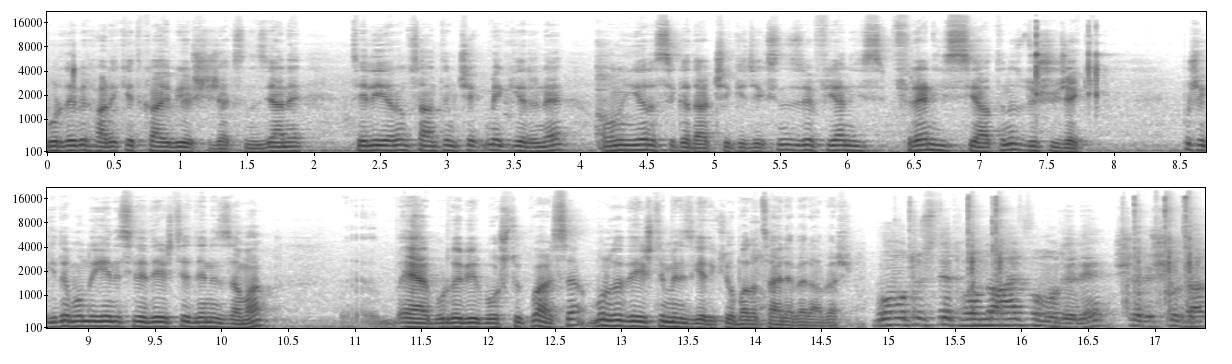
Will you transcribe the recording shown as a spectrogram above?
burada bir hareket kaybı yaşayacaksınız. Yani teli yarım santim çekmek yerine onun yarısı kadar çekeceksiniz ve fren, his- fren hissiyatınız düşecek. Bu şekilde bunu yenisiyle değiştirdiğiniz zaman eğer burada bir boşluk varsa bunu da değiştirmeniz gerekiyor balatayla beraber. Bu motosiklet Honda Alfa modeli. Şöyle şuradan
